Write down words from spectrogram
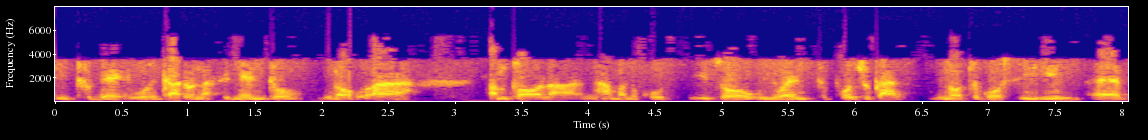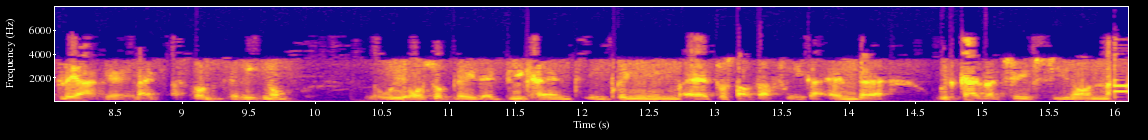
see today, Ricardo Nascimento, you know, uh, Amtola, Nhama Nkosi. So we went to Portugal, you know, to go see him. A player again like Gaston Sirino. We also played a big hand in bringing him uh, to South Africa. And uh, with Kaizer Chiefs, you know, now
